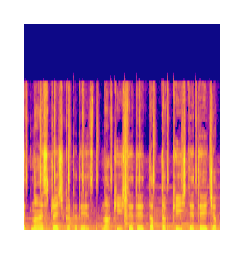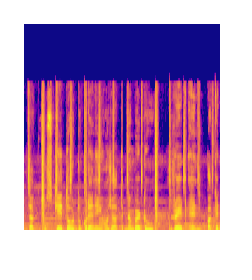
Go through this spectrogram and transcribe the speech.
इतना स्ट्रेच करते थे इतना खींचते थे तब तक खींचते थे जब तक उसके दो टुकड़े नहीं हो जाते। Number two red and bucket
